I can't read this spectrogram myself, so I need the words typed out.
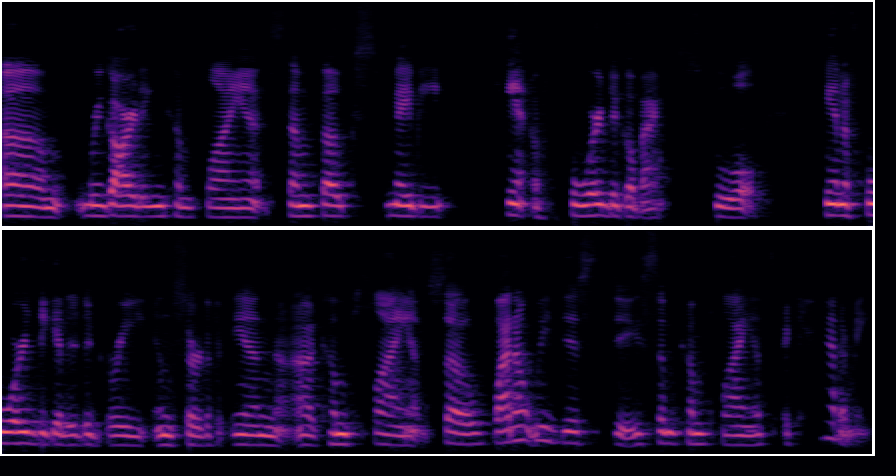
um, regarding compliance. Some folks maybe can't afford to go back to school, can't afford to get a degree in certif- in uh, compliance. So why don't we just do some compliance academies?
